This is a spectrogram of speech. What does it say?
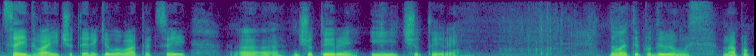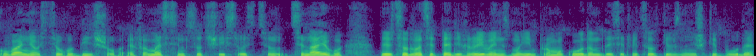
Цей 2,4 кВт, цей е, 4,4. Давайте подивимось на пакування ось цього більшого FMS 706. Ось цю ціна його 925 гривень з моїм промокодом 10% знижки буде.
